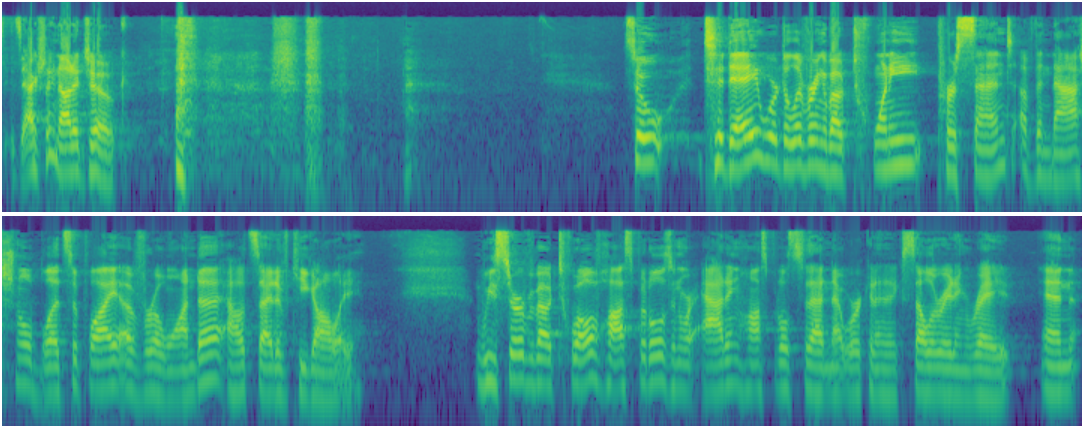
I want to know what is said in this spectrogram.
It's actually not a joke. so today we're delivering about 20% of the national blood supply of Rwanda outside of Kigali we serve about 12 hospitals, and we're adding hospitals to that network at an accelerating rate. And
